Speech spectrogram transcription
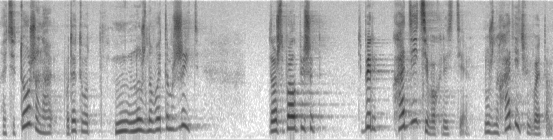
знаете, тоже на, вот это вот нужно в этом жить. Потому что Павел пишет, теперь ходите во Христе, нужно ходить в этом.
